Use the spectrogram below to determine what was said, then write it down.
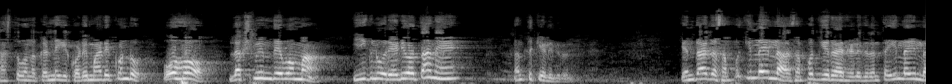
ಹಸ್ತವನ್ನು ಕಣ್ಣಿಗೆ ಕೊಡೆ ಮಾಡಿಕೊಂಡು, ಓಹೋ, ಲಕ್ಷ್ಮೀ ದೇವಮ್ಮ, ಈಗಲೂ ರೇಡಿಯೋ ತಾನೆ? ಅಂತ ಕೇಳಿದ್ರು. ಎಂದಾಗ ಸಂಪತ್, ಇಲ್ಲ ಇಲ್ಲ ಸಂಪತ್ಗಿರಾಯರ್ ಹೇಳಿದ್ರಂತ, ಇಲ್ಲ ಇಲ್ಲ,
